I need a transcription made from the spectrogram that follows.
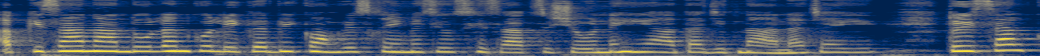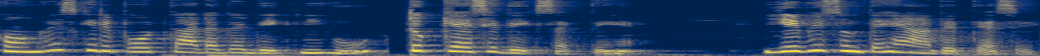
अब किसान आंदोलन को लेकर भी कांग्रेस खेमे से उस हिसाब से शोर नहीं आता जितना आना चाहिए। तो इस साल कांग्रेस की रिपोर्ट कार्ड अगर देखनी हो तो कैसे देख सकते हैं? ये भी सुनते हैं आदित्य से।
